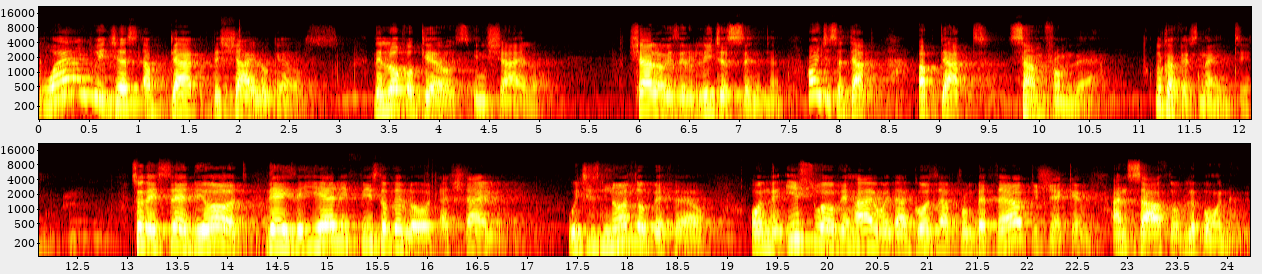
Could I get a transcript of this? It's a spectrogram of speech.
Why don't we just abduct the Shiloh girls, the local girls in Shiloh? Shiloh is a religious center. Why don't you just adapt, abduct some from there? Look at verse 19. So they said, Behold, there is a yearly feast of the Lord at Shiloh, which is north of Bethel, on the eastward of the highway that goes up from Bethel to Shechem and south of Lebonah.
